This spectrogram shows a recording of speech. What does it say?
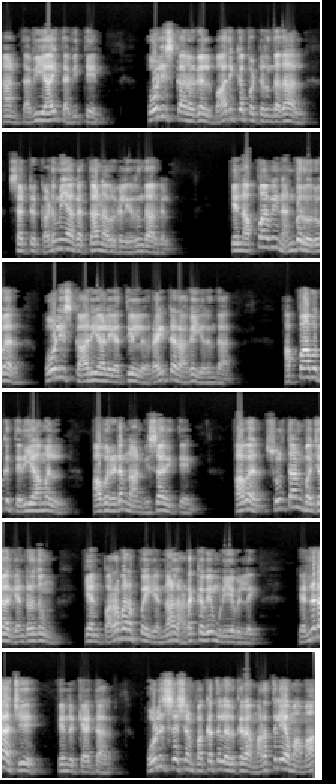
நான் தவியாய் தவித்தேன். போலீஸ்காரர்கள் பாதிக்கப்பட்டிருந்ததால் சற்று கடுமையாகத்தான் அவர்கள் இருந்தார்கள். என் அப்பாவின் நண்பர் ஒருவர் போலீஸ் காரியாலயத்தில் ரைட்டராக இருந்தார். அப்பாவுக்கு தெரியாமல் அவரிடம் நான் விசாரித்தேன். அவர் சுல்தான் பஜார் என்றதும் என் பரபரப்பை என்னால் அடக்கவே முடியவில்லை. என்னடாச்சு என்று கேட்டார். போலீஸ் ஸ்டேஷன் பக்கத்துல இருக்கிற மரத்திலேயா மாமா?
